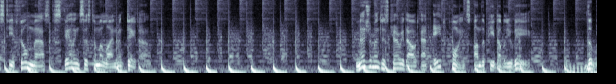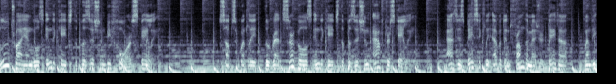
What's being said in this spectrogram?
ST film mask scaling system alignment data. Measurement is carried out at 8 points on the PWB. The blue triangles indicates the position before scaling. Subsequently, the red circles indicates the position after scaling. As is basically evident from the measured data, when the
